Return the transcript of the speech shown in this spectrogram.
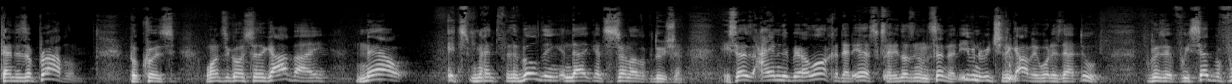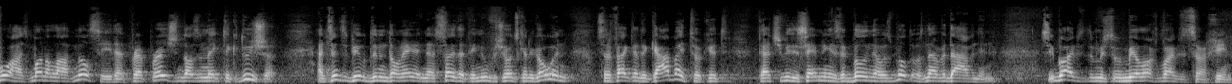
then there's a problem. Because once it goes to the Gabbai, now it's meant for the building, and that gets a certain level of kedusha. He says, "I am the Beralocha" that asks that he doesn't understand that. Even reach the gabe, what does that do? Because if we said before Hasman Alav Milsi that preparation doesn't make the kedusha, and since the people didn't donate it necessarily that they knew for sure it's going to go in, so the fact that the gabe took it, that should be the same thing as the building that was built. It was never davened in. So he believes the Beralocha believes it's archin.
